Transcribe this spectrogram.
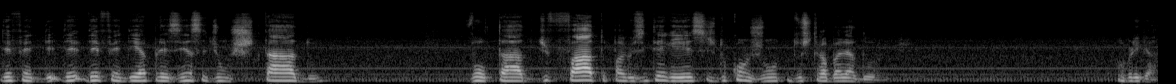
defender, de defender a presença de um Estado voltado de fato para os interesses do conjunto dos trabalhadores. Obrigado.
